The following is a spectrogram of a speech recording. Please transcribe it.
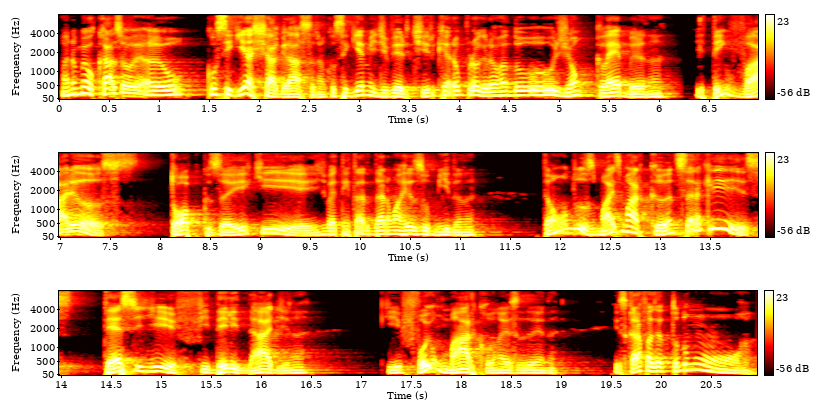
mas no meu caso eu, eu conseguia achar graça, né? Eu conseguia me divertir, que era o programa do João Kleber, né? E tem vários tópicos aí que a gente vai tentar dar uma resumida, né? Então, um dos mais marcantes era aqueles testes de fidelidade, né? Que foi um marco, né? Isso daí, né? Os caras faziam todo um,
